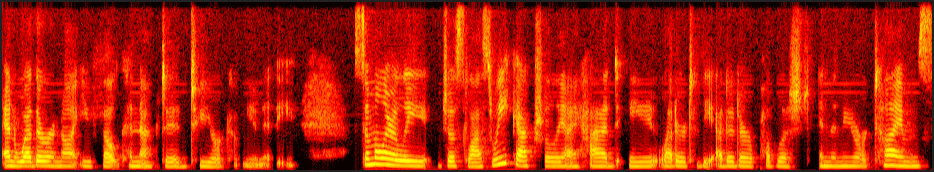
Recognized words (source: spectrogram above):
and whether or not you felt connected to your community. Similarly, just last week, actually, I had a letter to the editor published in the New York Times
